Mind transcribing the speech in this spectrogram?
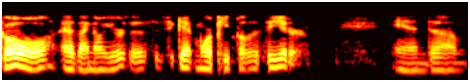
goal, as I know yours is, is to get more people to the theater. And um,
